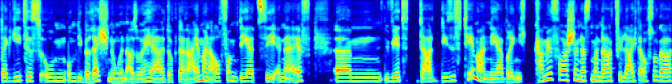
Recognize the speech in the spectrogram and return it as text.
da geht es um, um die Berechnungen. Also Herr Dr. Reimann, auch vom DRC NRF, ähm, wird da dieses Thema näher bringen. Ich kann mir vorstellen, dass man da vielleicht auch sogar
